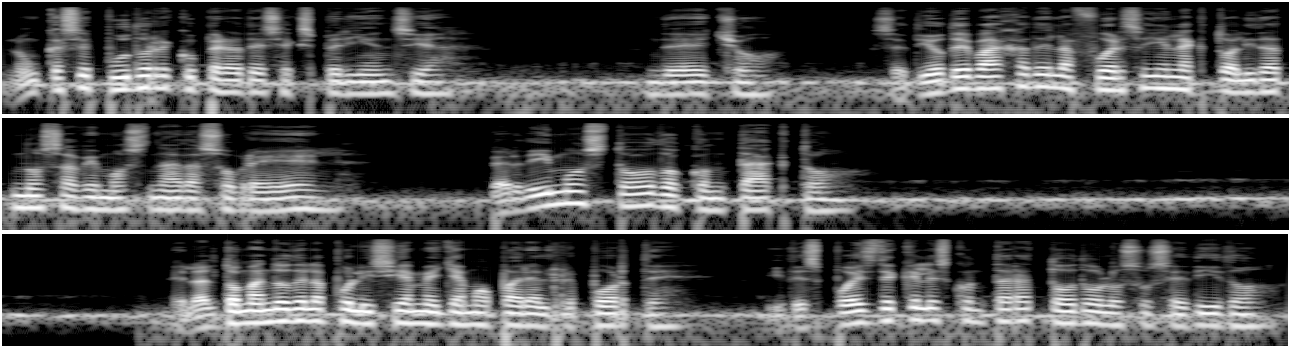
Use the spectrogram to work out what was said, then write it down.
Nunca se pudo recuperar de esa experiencia. De hecho, se dio de baja de la fuerza y en la actualidad no sabemos nada sobre él. Perdimos todo contacto. El alto mando de la policía me llamó para el reporte, y después de que les contara todo lo sucedido,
